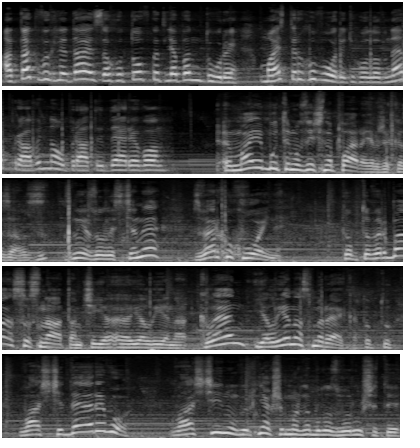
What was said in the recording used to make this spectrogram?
А так виглядає заготовка для бандури. Майстер говорить, головне правильно обрати дерево. Має бути музична пара, я вже казав. Знизу листяне, зверху хвойне. Тобто верба, сосна там чи е, ялина, клен, ялина, смерека. Тобто важче дерево, важче ну, верхняк, щоб можна було зворушити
